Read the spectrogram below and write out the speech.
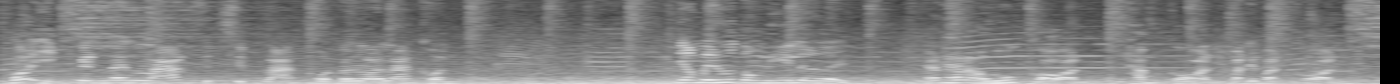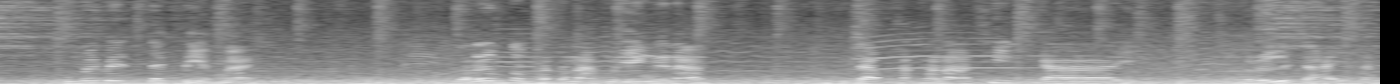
เพราะอีกเป็นล้านล้านสิบสิบล้านคนร้อยร้อยล้านคน ยังไม่รู้ตรงนี้เลย ถ้าถ้าเรารู้ก่อนทำก่อนปฏิบัติก่อน คุณไม่ได้เปรียบไหม จะเริ่มต้นพัฒนาตัวเองเลยนะ จะพัฒนาที่กายหรือใจนะ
